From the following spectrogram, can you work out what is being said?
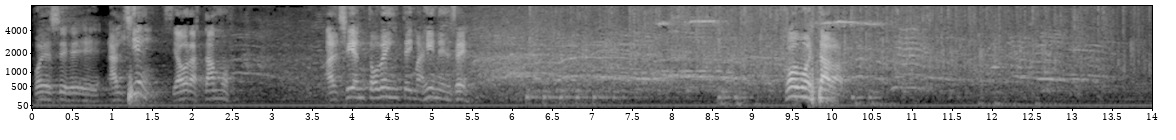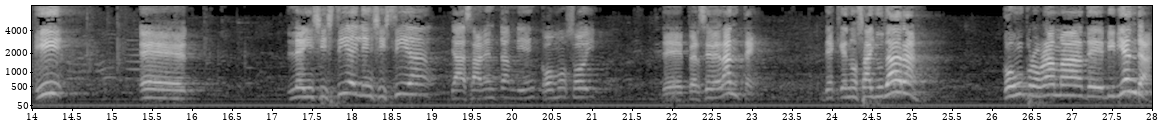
pues, eh, al 100, si ahora estamos al 120, imagínense cómo estaba. Y eh, le insistía y le insistía, ya saben también cómo soy de perseverante, de que nos ayudara con un programa de vivienda,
